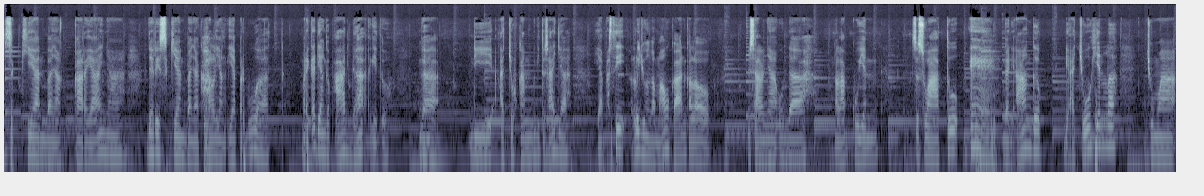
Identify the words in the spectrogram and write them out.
sekian banyak karyanya dari sekian banyak hal yang ia perbuat mereka dianggap ada gitu. Nggak diacuhkan begitu saja. Ya pasti lu juga nggak mau kan kalau misalnya udah ngelakuin sesuatu eh nggak dianggap diacuhin lah. Cuma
